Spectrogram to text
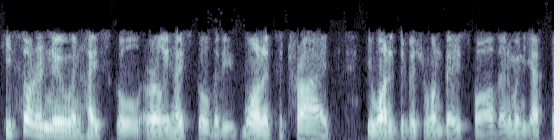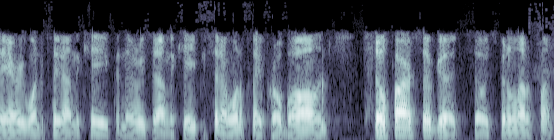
he sort of knew in high school, early high school, that he wanted to try. He wanted Division One baseball. Then when he got there, he wanted to play on the Cape, and then when he was on the Cape, he said, "I want to play pro ball." And so far so good. So it's been a lot of fun.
